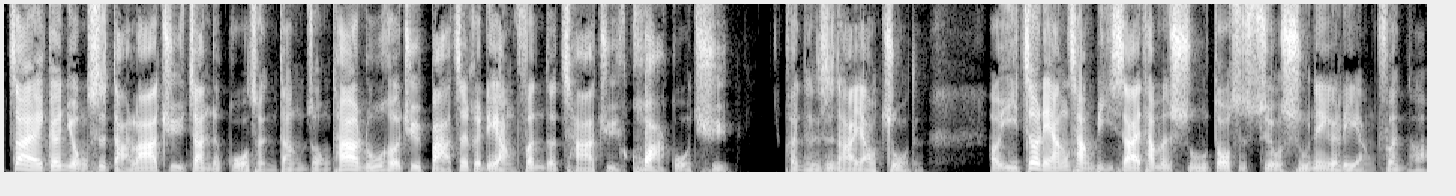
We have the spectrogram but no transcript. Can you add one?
在跟勇士打拉锯战的过程当中，他要如何去把这个两分的差距跨过去，可能是他要做的。好，以这两场比赛，他们输都是只有输那个两分，哈。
